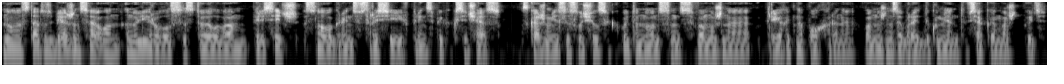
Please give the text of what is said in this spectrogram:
Но статус беженца, он аннулировался, стоило вам пересечь снова границу с Россией, в принципе, как сейчас. Скажем, если случился какой-то нонсенс, вам нужно приехать на похороны, вам нужно забрать документы, всякое может быть.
